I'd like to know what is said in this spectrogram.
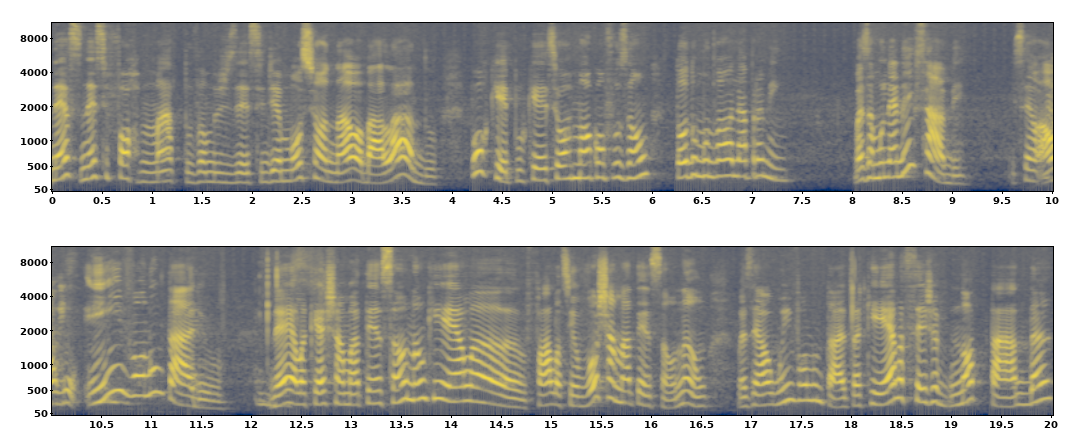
nesse, nesse formato, vamos dizer assim, de emocional abalado. Por quê? Porque se eu arrumar uma confusão, todo mundo vai olhar para mim. Mas a mulher nem sabe. Isso é algo involuntário. Né? Ela quer chamar atenção, não que ela fala assim, eu vou chamar atenção, não, mas é algo involuntário. Para que ela seja notada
